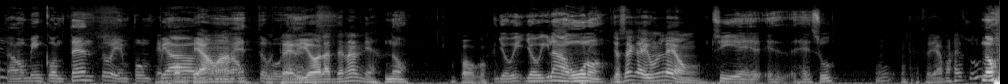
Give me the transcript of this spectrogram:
estamos bien contentos, bien Bien pompeados. pompeado, con mano. esto, ¿Usted vio las de Narnia? No, Un poco. yo vi, yo vi la 1. Yo sé que hay un león. Sí, eh, eh, Jesús. Mm, ¿Se llama Jesús? No.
